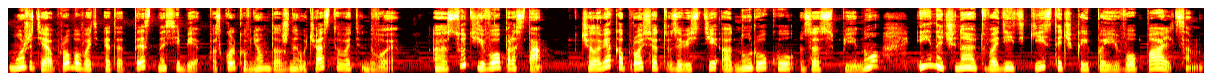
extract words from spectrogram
можете опробовать этот тест на себе, поскольку в нем должны участвовать двое. Э, суть его проста. Человека просят завести одну руку за спину и начинают водить кисточкой по его пальцам.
